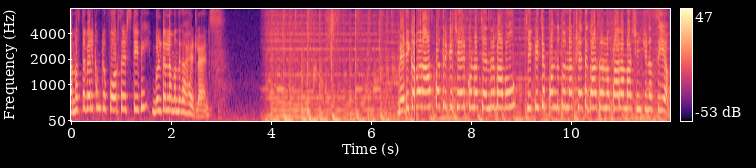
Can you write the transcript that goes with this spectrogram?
నమస్తే welcome to four sides TV బులెటిన్ల ముందుగా హెడ్లైన్స్. మెడికవర్ ఆసుపత్రికి చేరుకున్న చంద్రబాబు చికిత్స పొందుతున్న క్షతగాత్రులను పరామర్శించిన సీఎం.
